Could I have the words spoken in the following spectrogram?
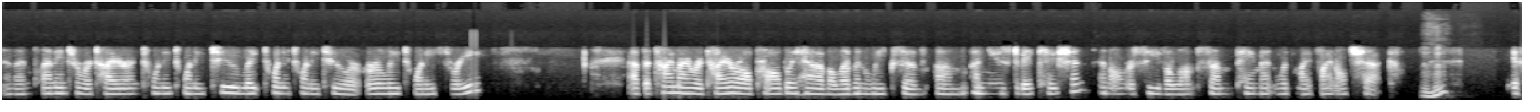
and I'm planning to retire in 2022, late 2022, or early 23. At the time I retire, I'll probably have 11 weeks of um, unused vacation, and I'll receive a lump sum payment with my final check. Mhm. If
